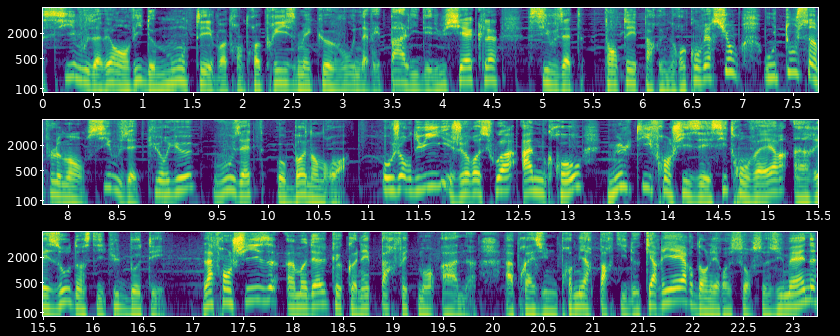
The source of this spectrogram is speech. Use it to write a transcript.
si vous avez envie de monter votre entreprise mais que vous n'avez pas l'idée du siècle, si vous êtes tenté par une reconversion ou tout simplement si vous êtes curieux, vous êtes au bon endroit. Aujourd'hui, je reçois Anne Cro, multi-franchisée Citron Vert, un réseau d'instituts de beauté. La franchise, un modèle que connaît parfaitement Anne. Après une première partie de carrière dans les ressources humaines,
